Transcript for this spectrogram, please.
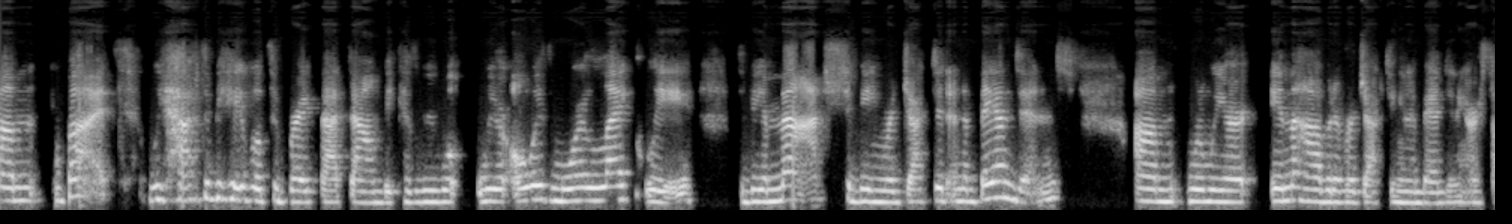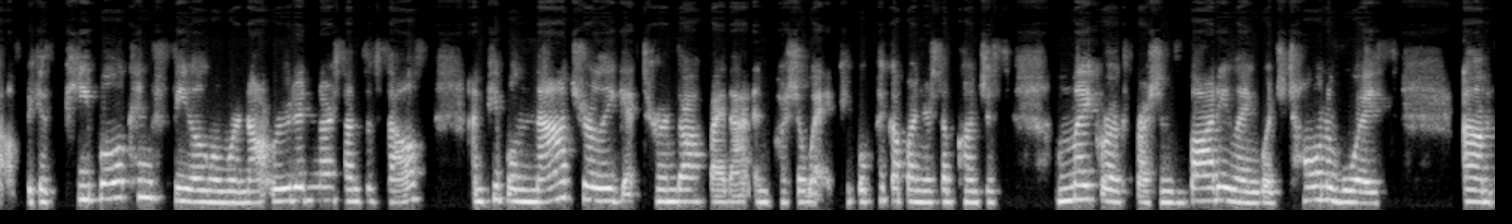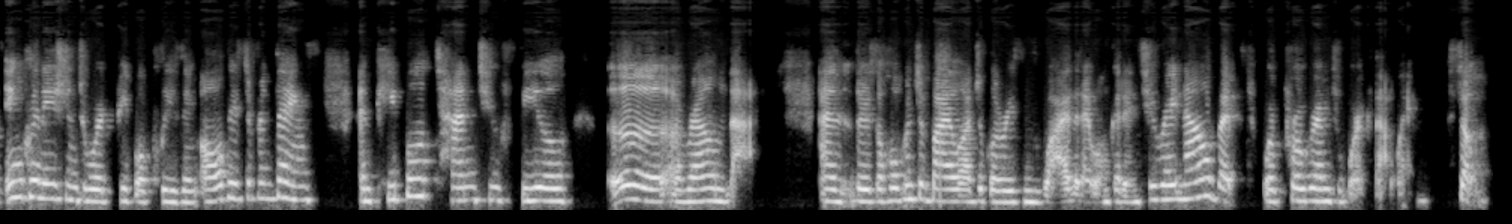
Um, but we have to be able to break that down because we will we are always more likely to be a match to being rejected and abandoned um, when we are in the habit of rejecting and abandoning ourselves. Because people can feel when we're not rooted in our sense of self and people naturally get turned off by that and push away. People pick up on your subconscious micro expressions body language tone of voice um, inclination towards people pleasing all these different things. And people tend to feel around that. And there's a whole bunch of biological reasons why that I won't get into right now, but we're programmed to work that way. So,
